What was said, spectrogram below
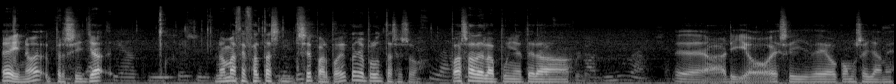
Ey, no, pero si ya... No me hace falta Separ, ¿por qué coño preguntas eso? Pasa de la puñetera... Eh, Ario, ese ideo, como se llame.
